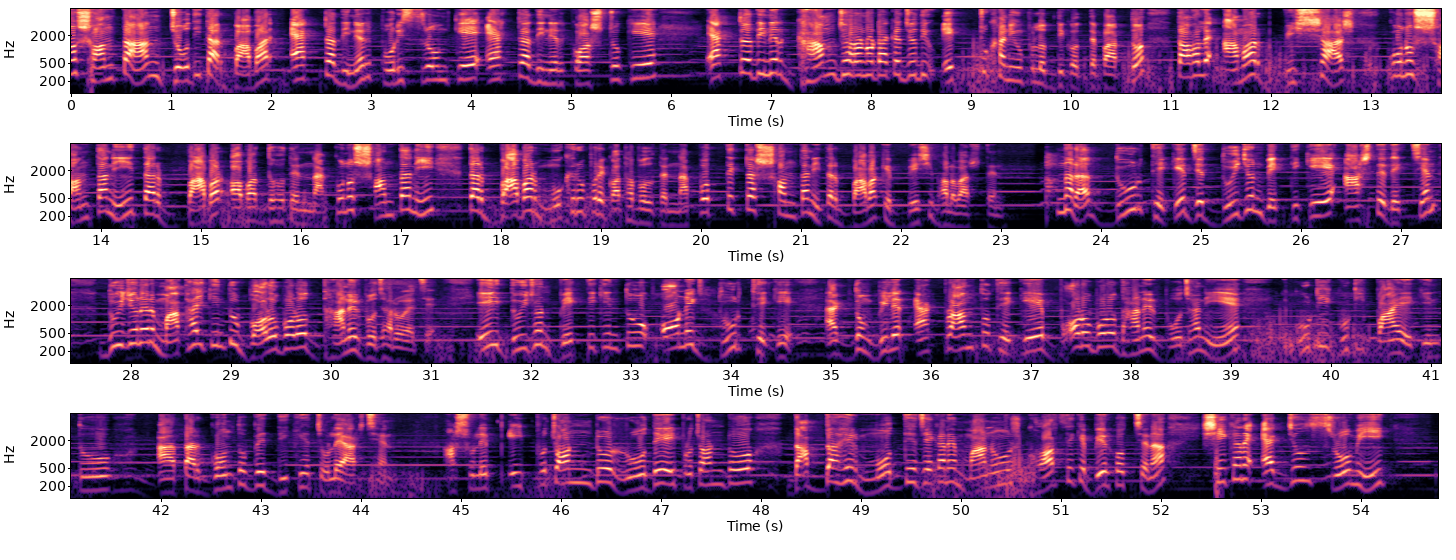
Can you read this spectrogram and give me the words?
কোনো সন্তান যদি তার বাবার একটা দিনের পরিশ্রমকে, একটা দিনের কষ্টকে, একটা দিনের ঘাম ঝরানোটাকে যদি একটুখানি উপলব্ধি করতে পারত, তাহলে আমার বিশ্বাস কোনো সন্তানই তার বাবার অবাধ্য হতেন না। কোনো সন্তানই তার বাবার মুখের উপরে কথা বলতেন না। প্রত্যেকটা সন্তানই তার বাবাকে বেশি ভালোবাসতেন। আপনারা দূর থেকে যে দুইজন ব্যক্তিকে আসতে দেখছেন দুইজনের মাথায় কিন্তু বড় বড় ধানের বোঝা রয়েছে। এই দুইজন ব্যক্তি কিন্তু অনেক দূর থেকে, একদম বিলের এক প্রান্ত থেকে বড় বড় ধানের বোঝা নিয়ে গুটি গুটি পায়ে কিন্তু তার গন্তব্যের দিকে চলে আসছেন। আসলে এই প্রচণ্ড রোদে, এই প্রচণ্ড দাবদাহের মধ্যে যেখানে মানুষ ঘর থেকে বের হচ্ছে না, সেখানে একজন শ্রমিক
